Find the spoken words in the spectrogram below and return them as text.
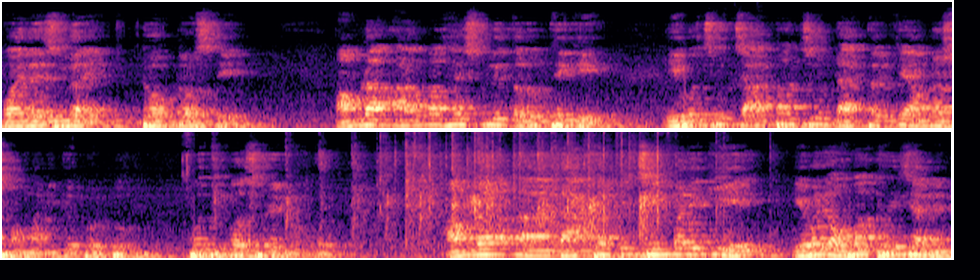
পয়লা জুলাই, ডক্টরস ডে। আমরা আরামবাগ হাই স্কুলের তরফ থেকে এবছর চার পাঁচজন ডাক্তারকে আমরা সম্মানিত করব প্রতি বছরের মতো। আমরা ডাক্তারদের চেম্বারে গিয়ে এবারে অবাক হয়ে যাবেন।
